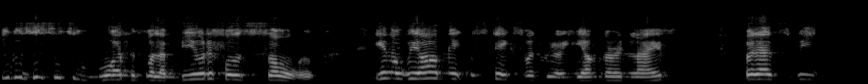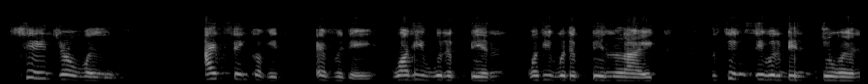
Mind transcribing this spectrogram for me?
he was just such a wonderful, a beautiful soul. You know, we all make mistakes when we are younger in life, but as we change our ways, I think of it every day. What he would have been, what he would have been like, the things he would have been doing.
